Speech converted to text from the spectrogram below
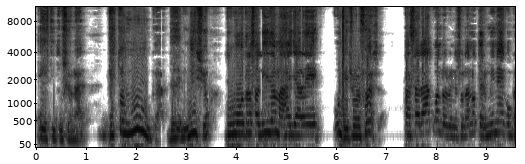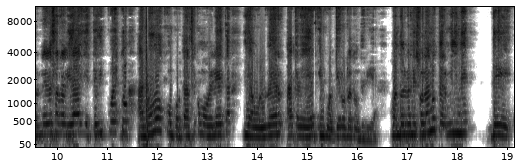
e institucional. Esto nunca, desde el inicio, tuvo otra salida más allá de un hecho de fuerza. Pasará cuando el venezolano termine de comprender esa realidad y esté dispuesto a no comportarse como veleta y a volver a creer en cualquier otra tontería. Cuando el venezolano termine de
